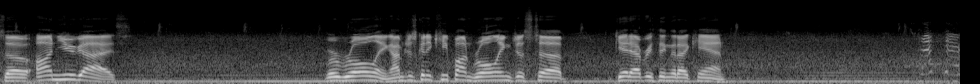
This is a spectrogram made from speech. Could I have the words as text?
So on you guys. We're rolling. I'm just gonna keep on rolling just to get everything that I can. Hector!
